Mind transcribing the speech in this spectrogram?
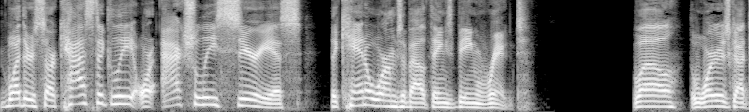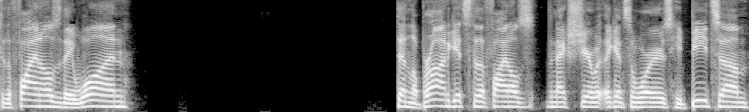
whether sarcastically or actually serious, the can of worms about things being rigged. Well, the Warriors got to the finals, they won. Then LeBron gets to the finals the next year against the Warriors, he beats them.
